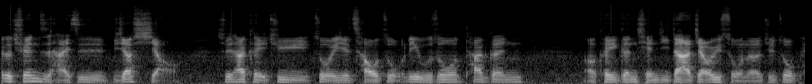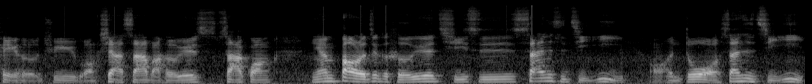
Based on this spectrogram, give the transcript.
这个圈子还是比较小，所以他可以去做一些操作。例如说，他跟哦可以跟前几大交易所呢去做配合，去往下杀，把合约杀光。你看报了这个合约，其实三十几亿哦，很多哦，三十几亿。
